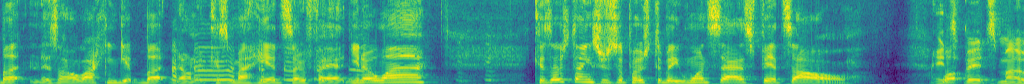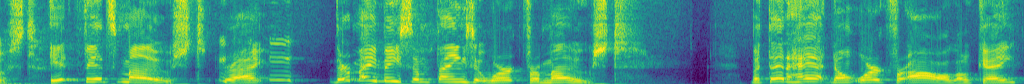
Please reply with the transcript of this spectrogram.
button is all I can get buttoned on it because my head's so fat. You know why? Because those things are supposed to be one size fits all. It Well- fits most. It fits most, right? there may be some things that work for most. But that hat don't work for all, okay?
